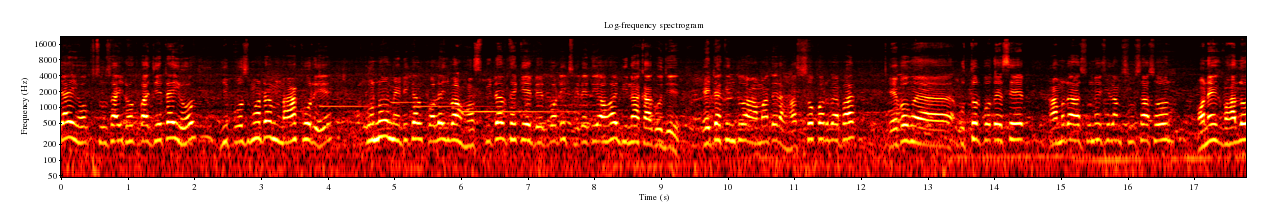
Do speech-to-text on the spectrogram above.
যাই হোক সুসাইড হোক বা যেটাই হোক, যে পোস্টমর্টম না করে কোনো মেডিকেল কলেজ বা হসপিটাল থেকে ডেড বডি ছেড়ে দেওয়া হয় বিনা কাগজে। এটা কিন্তু আমাদের হাস্যকর ব্যাপার এবং উত্তরপ্রদেশের আমরা শুনেছিলাম সুশাসন অনেক ভালো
